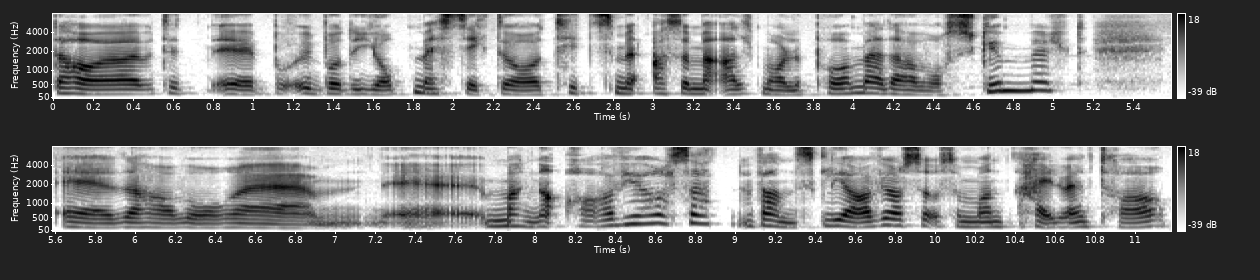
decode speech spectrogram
Det har både jobbmessig og tids, altså med alt vi holder på med. Det har vært skummelt. Det har vært mange avgjørelser, vanskelige avgjørelser som man hele veien tar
